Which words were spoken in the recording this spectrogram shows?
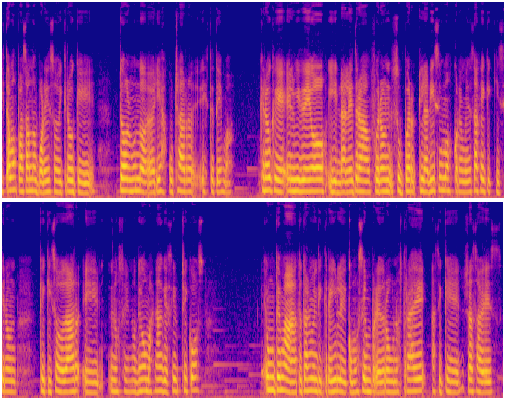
estamos pasando por eso y creo que todo el mundo debería escuchar este tema. Creo que el video y la letra fueron súper clarísimos con el mensaje que quisieron, que quiso dar. Eh, no sé, no tengo más nada que decir, chicos. Un tema totalmente increíble, como siempre Drow nos trae, así que ya sabes,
